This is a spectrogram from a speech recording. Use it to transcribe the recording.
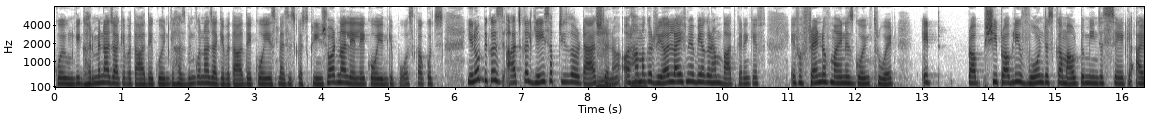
कोई उनके घर में ना जाके बता दे कोई इनके हस्बैंड को ना जाके बता दे कोई इस मैसेज का स्क्रीनशॉट ना ले ले कोई इनके पोस्ट का कुछ यू नो बिकॉज़ आजकल यही सब चीज़ें तो अटैच्ड है ना और हम अगर रियल लाइफ में भी अगर हम बात करें कि if a friend of mine is going through it it she probably won't just come out to mean just say कि I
